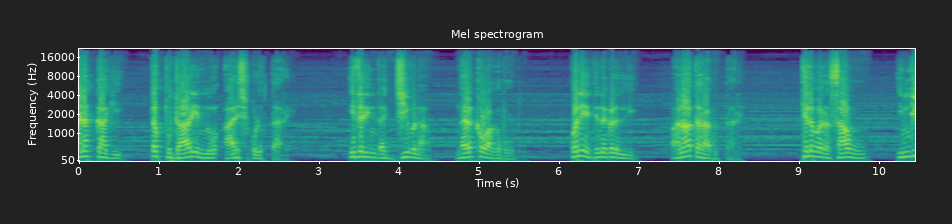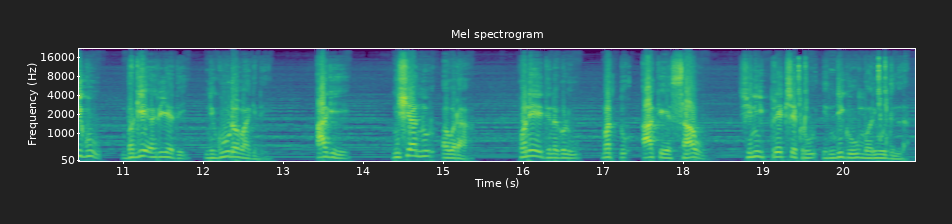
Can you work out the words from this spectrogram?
ಹಣಕ್ಕಾಗಿ ತಪ್ಪು ದಾರಿಯನ್ನು ಆರಿಸಿಕೊಳ್ಳುತ್ತಾರೆ. ಇದರಿಂದ ಜೀವನ ನರಕವಾಗಬಹುದು. ಕೊನೆಯ ದಿನಗಳಲ್ಲಿ ಅನಾಥರಾಗುತ್ತಾರೆ. ಕೆಲವರ ಸಾವು ಇಂದಿಗೂ ಬಗೆಹರಿಯದೆ ನಿಗೂಢವಾಗಿದೆ. ಹಾಗೆಯೇ ನಿಶಾನೂರ್ ಅವರ ಕೊನೆಯ ದಿನಗಳು ಮತ್ತು ಆಕೆಯ ಸಾವು ಸಿನಿ ಪ್ರೇಕ್ಷಕರು ಎಂದಿಗೂ ಮರೆಯುವುದಿಲ್ಲ.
